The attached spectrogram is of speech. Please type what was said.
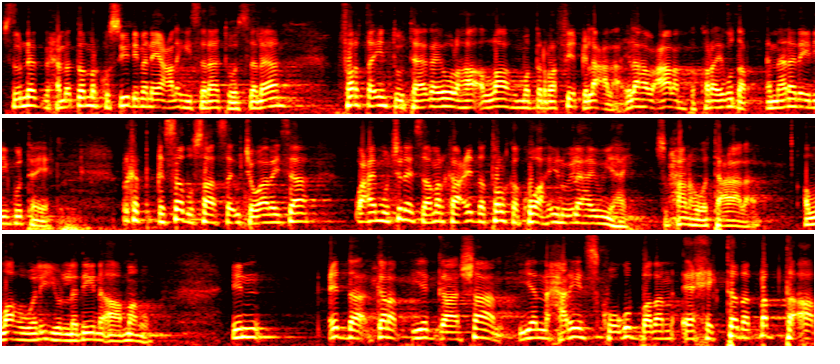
Siduu nebi maxamedba markuu sii dhimanaya calayhi salaatu wasalaam farta intuu taagay uu lahaa allaahuma birafiiq ilaclaa ilaahw caalamka kore igu dar ammaanadaydii gutaya marka qisadu saasay u jawaabaysaa waxay muujinaysaa markaa cidda tolka ku ah inuu ilaahay u yahay subxaanahu wa tacaala. Allahu waliyu ladiina aamanuu in cidda garab iyo gaashaan iyo naxariis kuugu badan ee xigtada dhabta ah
